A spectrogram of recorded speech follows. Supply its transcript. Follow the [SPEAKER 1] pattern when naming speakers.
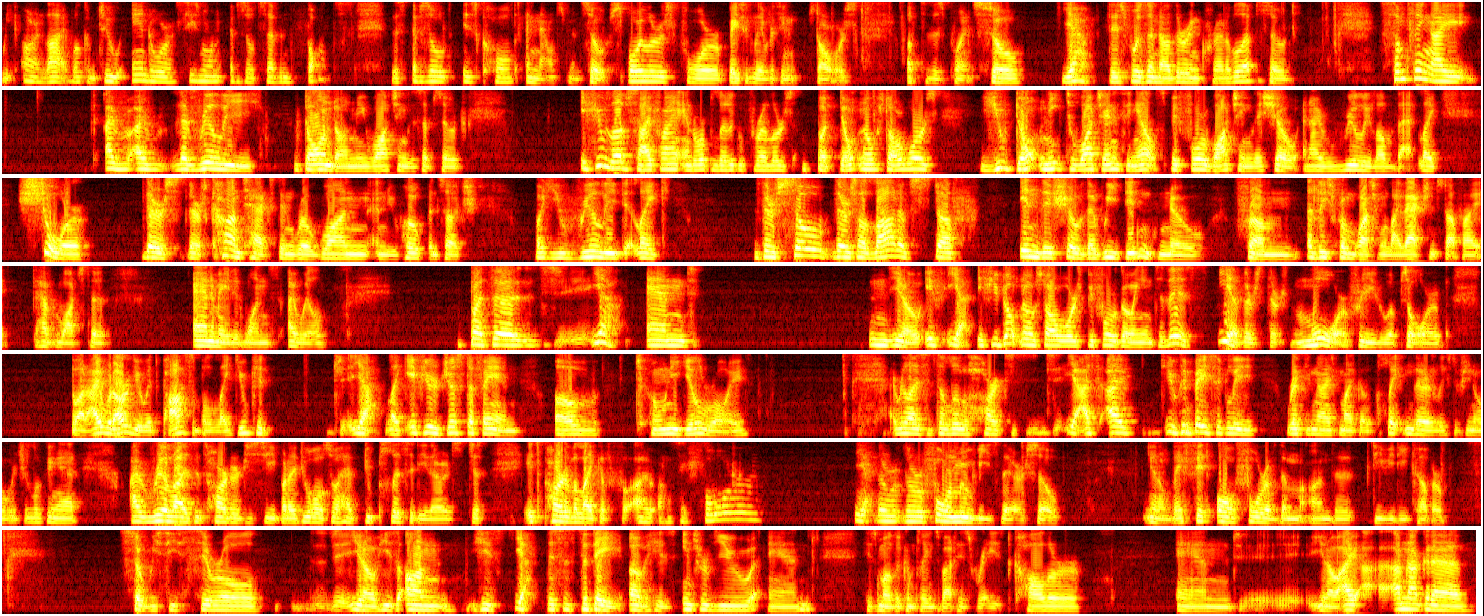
[SPEAKER 1] We are live. Welcome to Andor Season 1, Episode 7, Thoughts. This episode is called Announcement. So, spoilers for basically everything Star Wars up to this point. So, yeah, this was another incredible episode. Something I, I, I that really dawned on me watching this episode. If you love sci-fi and or political thrillers, but don't know Star Wars, you don't need to watch anything else before watching this show, and I really love that. Like, sure, there's there's context in Rogue One and New Hope and such, but you really like there's so there's a lot of stuff in this show that we didn't know from at least from watching live action stuff. I haven't watched the animated ones. I will. But the yeah, and you know, if yeah, if you don't know Star Wars before going into this, yeah, there's there's more for you to absorb but I would argue it's possible. Like, you could, yeah, like, if you're just a fan of Tony Gilroy, I realize it's a little hard to, yeah, I, I, you can basically recognize Michael Clayton there, at least if you know what you're looking at. I realize it's harder to see, but I do also have duplicity there. It's just, it's part of a, like, a, I want to say four, yeah, there were, there were four movies there, so, you know, they fit all four of them on the DVD cover so we see Syril, you know he's on he's yeah this is the day of his interview and his mother complains about his raised collar. And you know I I'm not gonna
